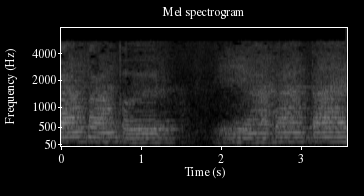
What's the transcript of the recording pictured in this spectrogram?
กังพังผืดปีอาการไตาย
